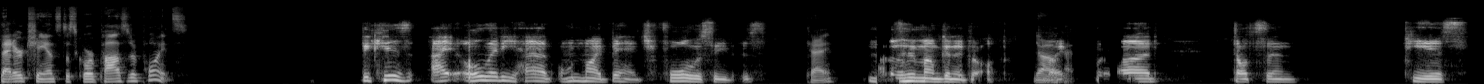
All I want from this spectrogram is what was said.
better chance to score positive points. Because I already have on my bench four receivers. Okay. Whom I'm going to drop. Yeah. Oh, okay. Bud, Dotson, Pierce.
